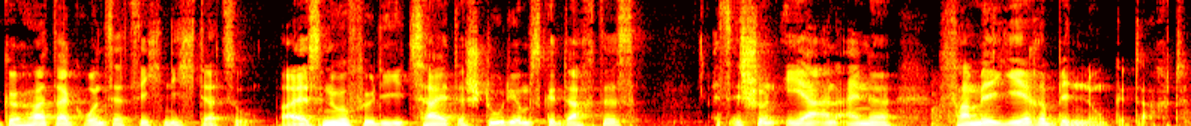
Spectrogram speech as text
gehört da grundsätzlich nicht dazu, weil es nur für die Zeit des Studiums gedacht ist. Es ist schon eher an eine familiäre Bindung gedacht.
